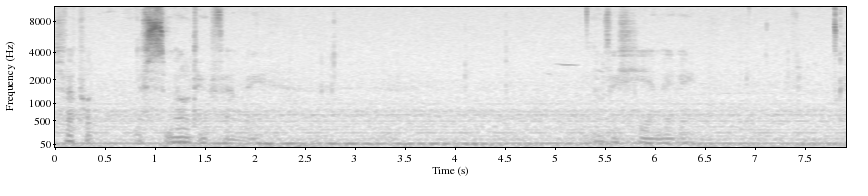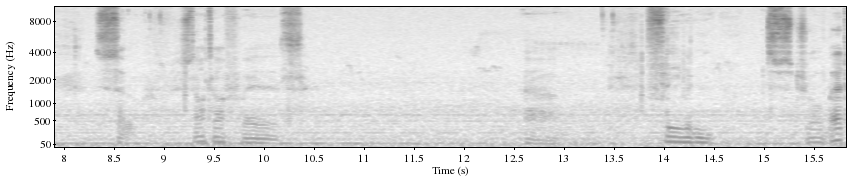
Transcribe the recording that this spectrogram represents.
So if I put the smelting family over here, maybe. So, start off with um, flea-ridden straw bed.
